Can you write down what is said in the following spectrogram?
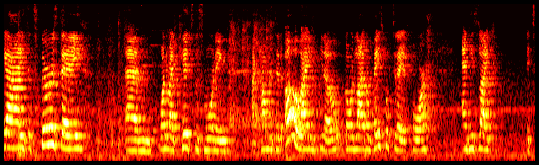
guys, it's Thursday. Um, one of my kids this morning, I commented, oh, I, you know, going live on Facebook today at four. And he's like, it's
